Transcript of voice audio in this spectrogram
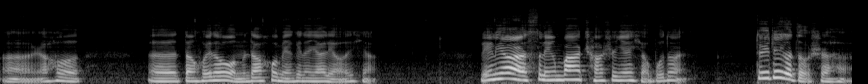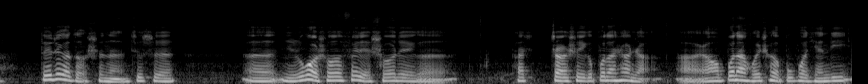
啊，然后，呃，等回头我们到后面跟大家聊一下，零零二四零八长时间小波段，对这个走势哈，对这个走势呢，就是，呃，你如果说非得说这个，它这儿是一个波段上涨啊，然后波段回撤不破前低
